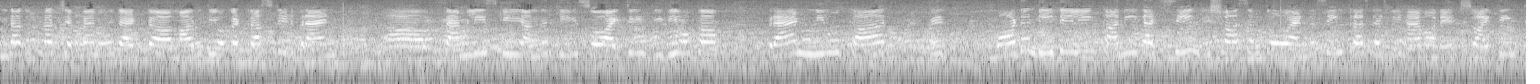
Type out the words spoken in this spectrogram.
ఇందాక కూడా చెప్పాను దట్ మారుతి ఒక ట్రస్టెడ్ బ్రాండ్ ఫ్యామిలీస్కి అందరికీ. సో ఐ థింక్ ఇది ఒక brand new car with modern detailing కానీ దట్ సేమ్ విశ్వాసంతో and the same trust that we have on it so I think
